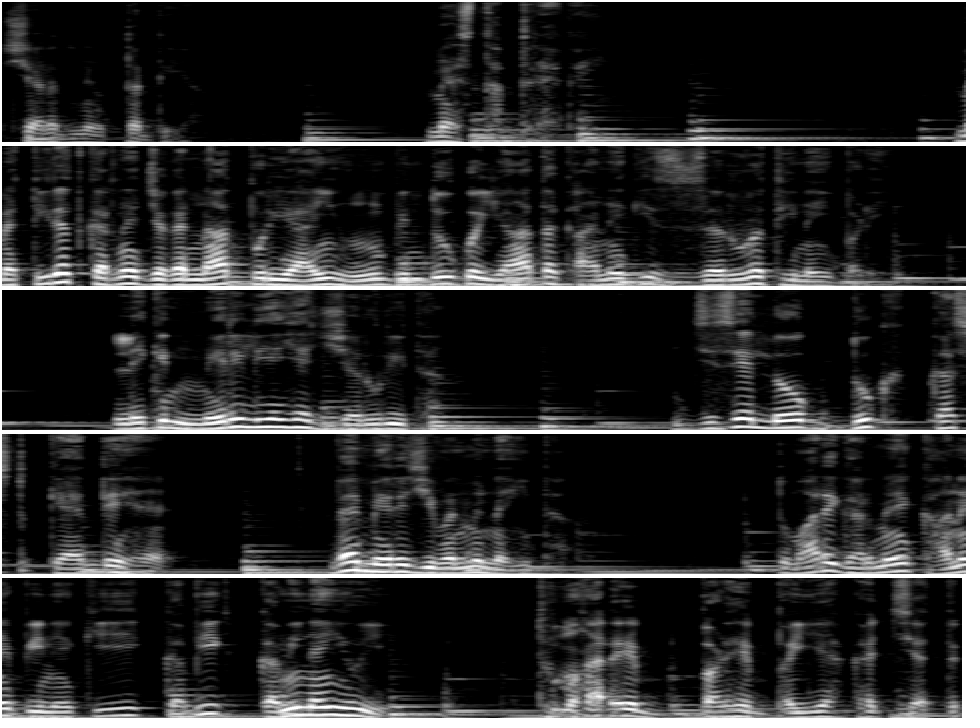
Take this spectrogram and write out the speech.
शरद ने उत्तर दिया, मैं स्तब्ध रह गई। मैं तीरथ करने जगन्नाथपुरी आई हूँ, बिंदु को यहाँ तक आने की ज़रूरत ही नहीं पड़ी। लेकिन मेरे लिए यह ज़रूरी था। जिसे लोग दुख कष्ट कहते हैं, वह मेरे जीवन में नहीं था। तुम्हारे घर में खाने पीने की कभी कमी नहीं हुई? तुम्हारे बड़े भैया का चरित्र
